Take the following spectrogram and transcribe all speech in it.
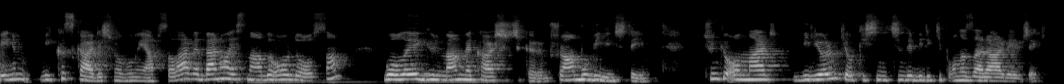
benim bir kız kardeşime bunu yapsalar ve ben o esnada orada olsam bu olaya gülmem ve karşı çıkarım. Şu an bu bilinçteyim. Çünkü onlar biliyorum ki o kişinin içinde birikip ona zarar verecek.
